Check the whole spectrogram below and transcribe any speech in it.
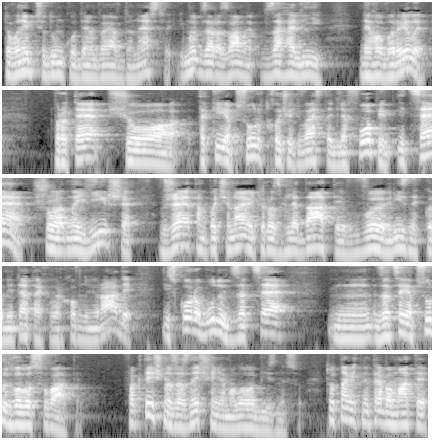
то вони б цю думку до МВФ донесли, і ми б зараз з вами взагалі не говорили про те, що такий абсурд хочуть ввести для ФОПів, і це, що найгірше, вже там починають розглядати в різних комітетах Верховної Ради, і скоро будуть за це за цей абсурд голосувати. Фактично за знищення малого бізнесу. Тут навіть не треба мати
